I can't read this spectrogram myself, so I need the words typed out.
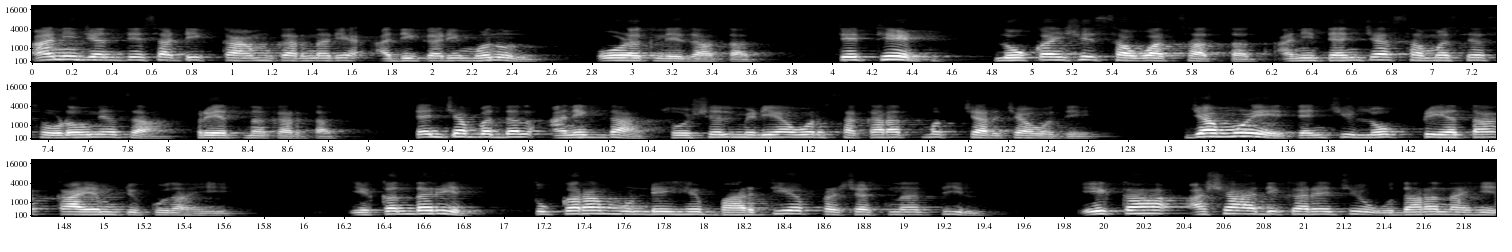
आणि जनतेसाठी काम करणारे अधिकारी म्हणून ओळखले जातात. ते थेट लोकांशी संवाद साधतात आणि त्यांच्या समस्या सोडवण्याचा प्रयत्न करतात. त्यांच्याबद्दल अनेकदा सोशल मीडियावर सकारात्मक चर्चा होते. ज्यामुळे त्यांची लोकप्रियता कायम टिकून आहे. एकंदरीत तुकाराम मुंडे हे भारतीय प्रशासनातील एका अशा अधिकाऱ्याचे उदाहरण आहे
